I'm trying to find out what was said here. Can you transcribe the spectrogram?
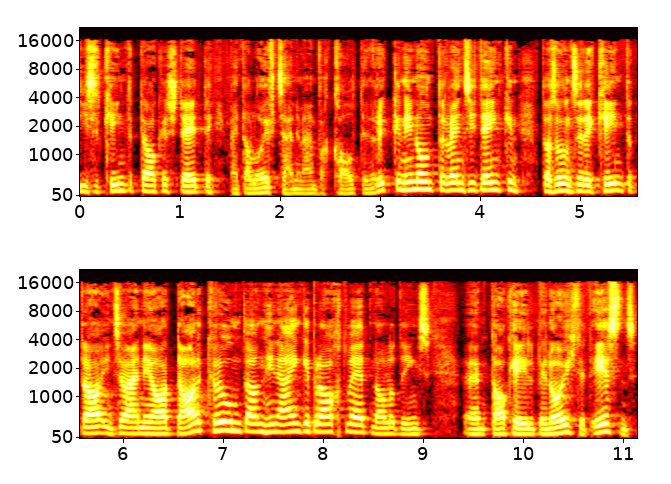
dieser Kindertagesstätte. Ich meine, da läuft es einem einfach kalt den Rücken hinunter, wenn Sie denken, dass unsere Kinder da in so eine Art Darkroom dann hineingebracht werden, allerdings ähm, taghell beleuchtet. Erstens,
